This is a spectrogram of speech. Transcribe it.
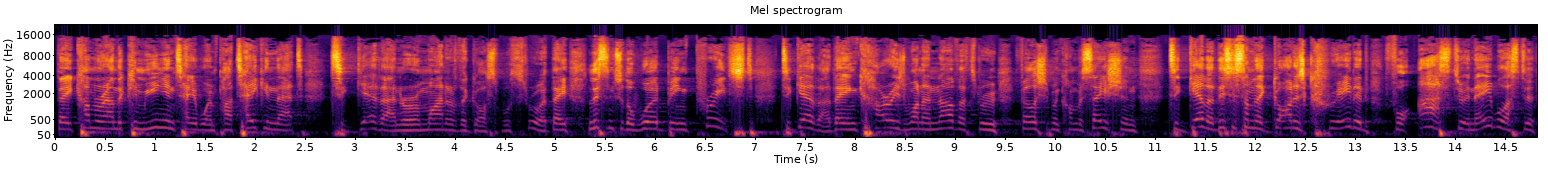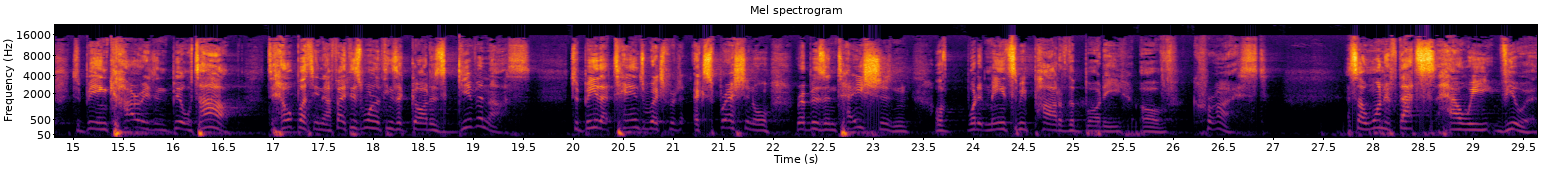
They come around the communion table and partake in that together and are reminded of the gospel through it. They listen to the word being preached together. They encourage one another through fellowship and conversation together. This is something that God has created for us to enable us to, to be encouraged and built up to help us in our faith. This is one of the things that God has given us to be that tangible exp- expression or representation of what it means to be part of the body of Christ. And so I wonder if that's how we view it.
